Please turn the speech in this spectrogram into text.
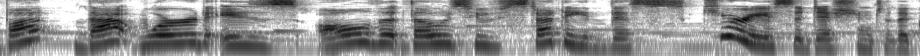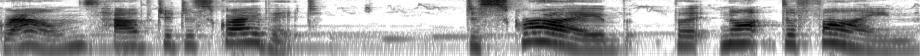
But that word is all that those who've studied this curious addition to the grounds have to describe it. Describe, but not define,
